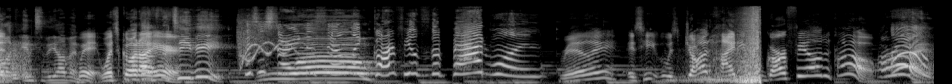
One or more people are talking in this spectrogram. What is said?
oven. relic Into the oven. Wait, what's going But on here? the TV. this is starting to sound like Garfield's the bad one. Really? Is he? Was Jon hiding from Garfield? Oh. All right.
